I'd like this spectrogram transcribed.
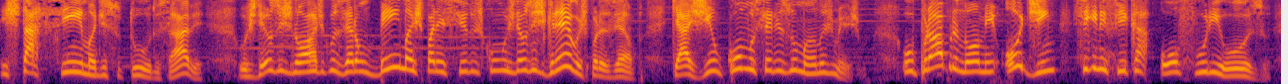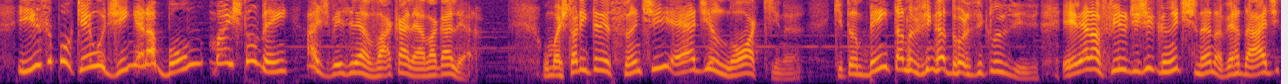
está acima disso tudo, sabe? Os deuses nórdicos eram bem mais parecidos com os deuses gregos, por exemplo, que agiam como seres humanos mesmo. O próprio nome Odin significa o Furioso. E isso porque Odin era bom, mas também às vezes ele avacalhava a galera. Uma história interessante é a de Loki, né? que também está nos Vingadores, inclusive. Ele era filho de gigantes, né, na verdade,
